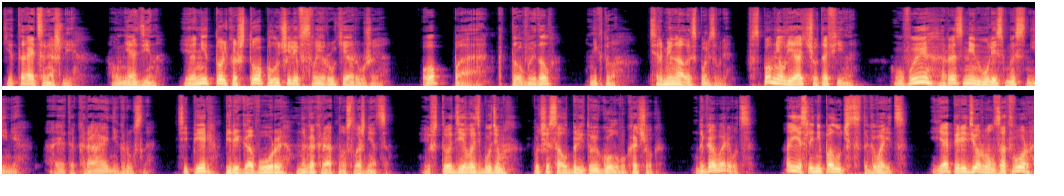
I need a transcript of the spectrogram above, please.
«Китайцы нашли. Он не один. И они только что получили в свои руки оружие». «Опа! Кто выдал?» «Никто. Терминал использовали. Вспомнил я отчет Афины. Увы, разминулись мы с ними. А это крайне грустно. Теперь переговоры многократно усложнятся. И что делать будем? Почесал бритую голову качок. Договариваться. А если не получится договориться? Я передернул затвор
